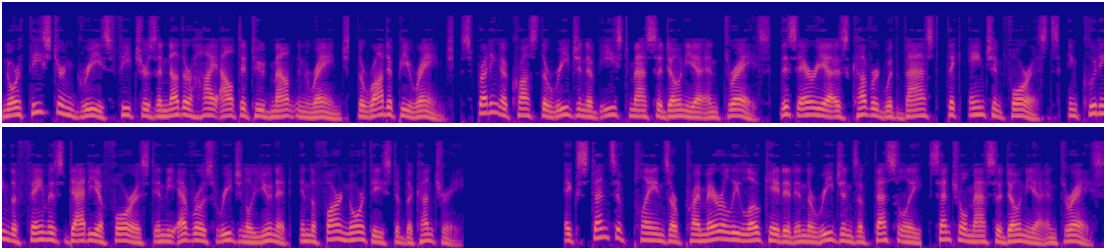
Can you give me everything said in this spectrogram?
Northeastern Greece features another high-altitude mountain range, the Rhodope Range, spreading across the region of East Macedonia and Thrace. This area is covered with vast, thick, ancient forests, including the famous Dadia Forest in the Evros regional unit, in the far northeast of the country. Extensive plains are primarily located in the regions of Thessaly, Central Macedonia and Thrace.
